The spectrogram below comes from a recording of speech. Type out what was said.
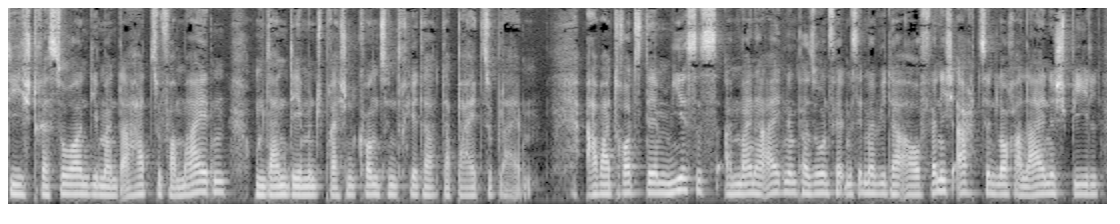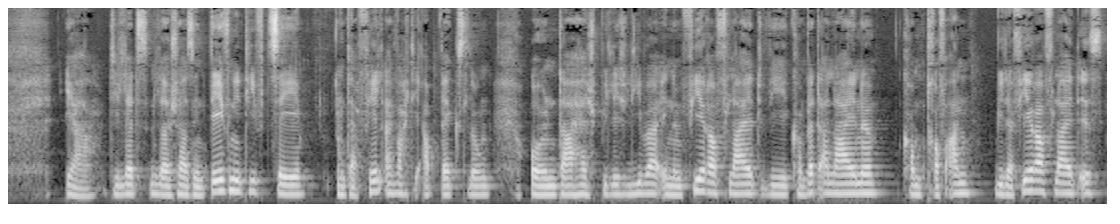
die Stressoren, die man da hat, zu vermeiden, um dann dementsprechend konzentrierter dabei zu bleiben. Aber trotzdem, mir ist es an meiner eigenen Person fällt mir es immer wieder auf, wenn ich 18 Loch alleine spiele, ja, die letzten Löcher sind definitiv zäh und da fehlt einfach die Abwechslung. Und daher spiele ich lieber in einem Vierer-Flight wie komplett alleine. Kommt drauf an, wie der Vierer-Flight ist.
